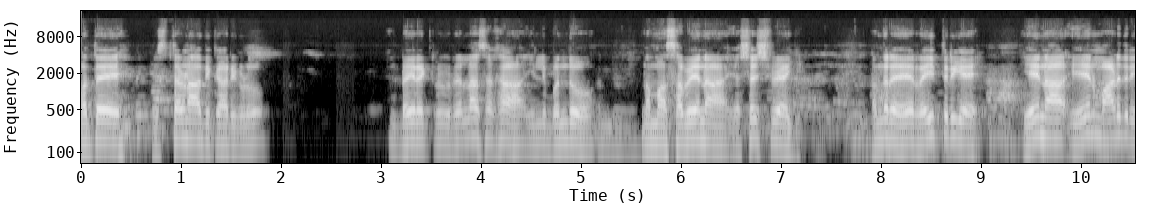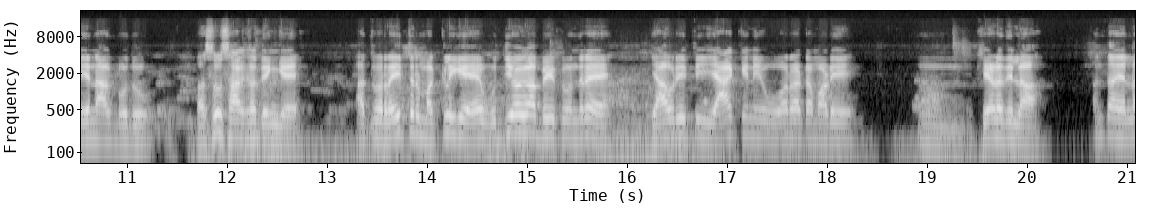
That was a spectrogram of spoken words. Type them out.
ಮತ್ತು ವಿಸ್ತರಣಾಧಿಕಾರಿಗಳು, ಡೈರೆಕ್ಟ್ರು ಇವರೆಲ್ಲ ಸಹ ಇಲ್ಲಿ ಬಂದು ನಮ್ಮ ಸಭೆಯನ್ನು ಯಶಸ್ವಿಯಾಗಿ, ಅಂದರೆ ರೈತರಿಗೆ ಏನು ಏನು ಮಾಡಿದರೆ ಏನಾಗ್ಬೋದು, ಹಸು ಸಾಕೋದು ಹೆಂಗೆ, ಅಥವಾ ರೈತರ ಮಕ್ಕಳಿಗೆ ಉದ್ಯೋಗ ಬೇಕು ಅಂದರೆ ಯಾವ ರೀತಿ, ಯಾಕೆ ನೀವು ಹೋರಾಟ ಮಾಡಿ ಕೇಳೋದಿಲ್ಲ ಅಂತ ಎಲ್ಲ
